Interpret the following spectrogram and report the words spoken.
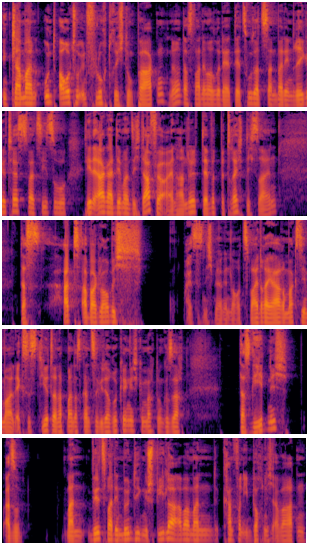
In Klammern und Auto in Fluchtrichtung parken. Ne? Das war immer so der, der Zusatz dann bei den Regeltests, weil es sieht so, den Ärger, den man sich dafür einhandelt, der wird beträchtlich sein. Das hat aber, glaube ich, weiß es nicht mehr genau, zwei, drei Jahre maximal existiert. Dann hat man das Ganze wieder rückgängig gemacht und gesagt, das geht nicht. Also man will zwar den mündigen Spieler, aber man kann von ihm doch nicht erwarten,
